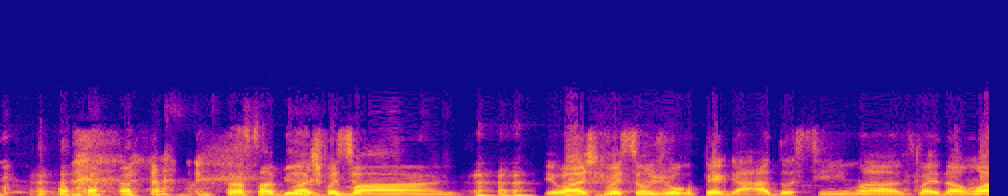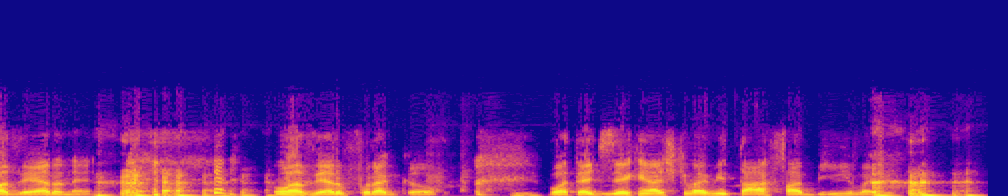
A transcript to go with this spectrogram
Tá sabendo Acho que vai ser- demais. Eu acho que vai ser um jogo pegado, assim, mas vai dar 1x0, né? 1x0 Furacão. Vou até dizer quem acha que vai imitar. Fabinho vai imitar.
